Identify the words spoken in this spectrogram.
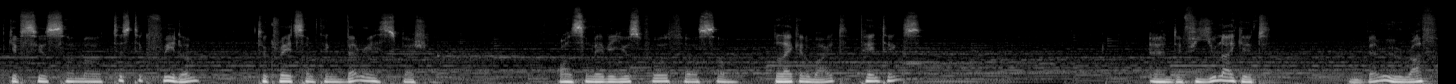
It gives you some artistic freedom to create something very special also maybe useful for some black and white paintings. And if you like it very rough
